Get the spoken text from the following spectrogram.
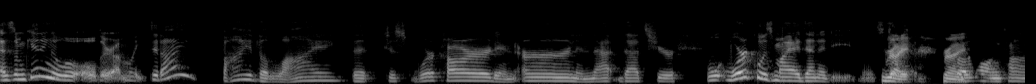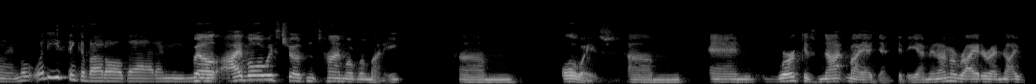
as I'm getting a little older, I'm like, did I buy the lie that just work hard and earn and that that's your work was my identity right right for a long time what do you think about all that i mean well i've always chosen time over money um, always um, and work is not my identity i mean i'm a writer and i've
